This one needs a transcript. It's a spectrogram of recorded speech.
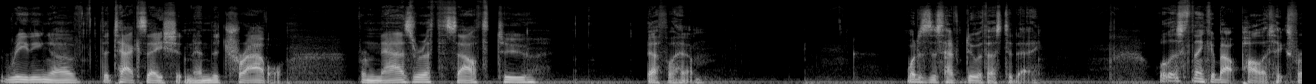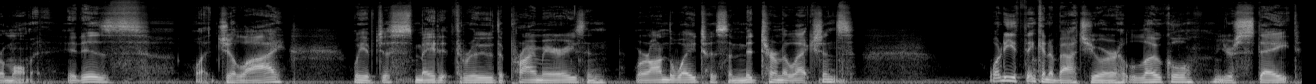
reading of the taxation and the travel from Nazareth south to Bethlehem. What does this have to do with us today? Well, let's think about politics for a moment. It is, what, July? We have just made it through the primaries and we're on the way to some midterm elections. What are you thinking about your local, your state,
